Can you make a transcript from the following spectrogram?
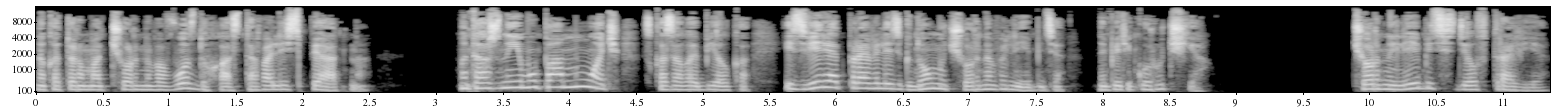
на котором от черного воздуха оставались пятна. «Мы должны ему помочь», — сказала белка, и звери отправились к дому черного лебедя на берегу ручья. Черный лебедь сидел в траве.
